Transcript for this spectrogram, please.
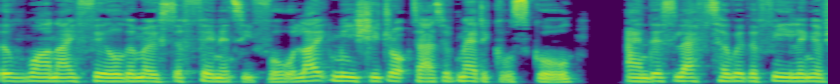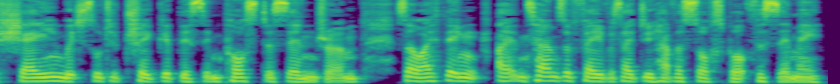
the one I feel the most affinity for. Like me, she dropped out of medical school and this left her with a feeling of shame, which sort of triggered this imposter syndrome. So I think uh, in terms of favorites, I do have a soft spot for Simi.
